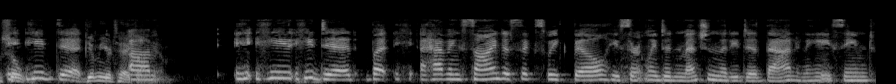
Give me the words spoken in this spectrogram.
So he, he, did. Give me your take um, on him. He, he, he did, but he, having signed a six week bill, he certainly didn't mention that he did that, and he seemed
